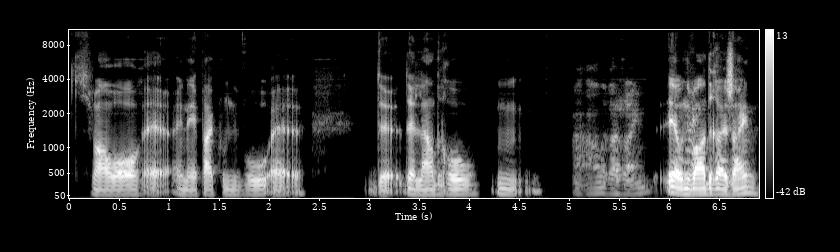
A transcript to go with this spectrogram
qui vont avoir euh, un impact au niveau euh, de, de l'andro. Androgène. Et au niveau androgène,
